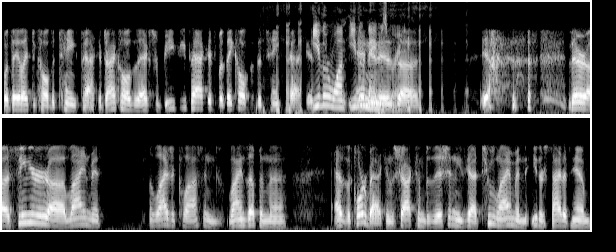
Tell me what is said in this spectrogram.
what they like to call the tank package. I call it the extra beefy package, but they call it the tank package. either one, either and name is, is great. Uh, yeah, their uh, senior uh, lineman Elijah Clausen lines up in the as the quarterback in the shotgun position. He's got two linemen either side of him,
